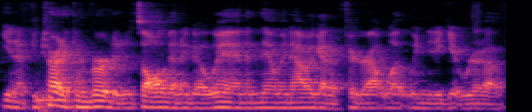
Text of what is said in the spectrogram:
you know if you try to convert it it's all going to go in and then we now we got to figure out what we need to get rid of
